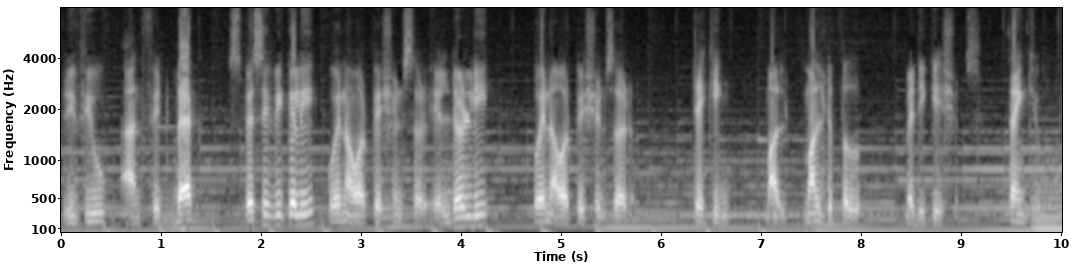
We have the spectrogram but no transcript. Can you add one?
review and feedback specifically when our patients are elderly, when our patients are taking mul multiple medications. Thank you.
